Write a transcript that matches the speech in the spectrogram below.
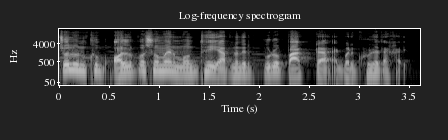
চলুন খুব অল্প সময়ের মধ্যেই আপনাদের পুরো পার্কটা একবার ঘুরে দেখাই।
